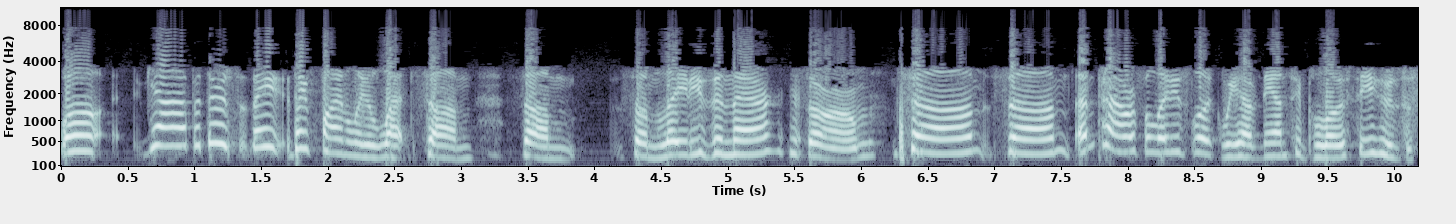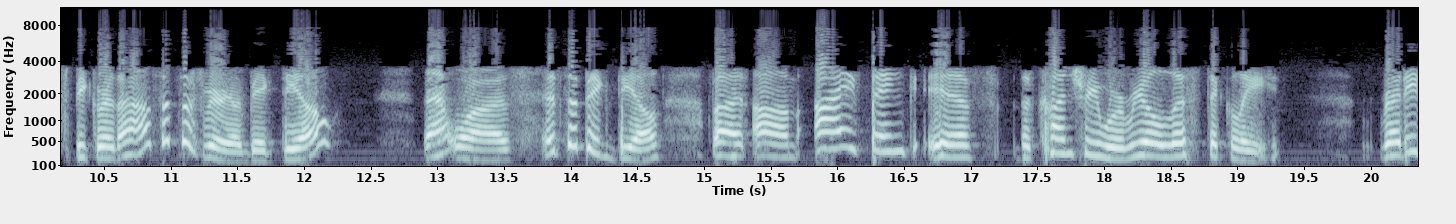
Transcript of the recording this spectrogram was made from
Well, yeah, but there's they they finally let some some some ladies in there. Some. Some, some, and powerful ladies. Look, we have Nancy Pelosi, who's the Speaker of the House. That's a very big deal. That was. It's a big deal. But um, I think if the country were realistically ready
